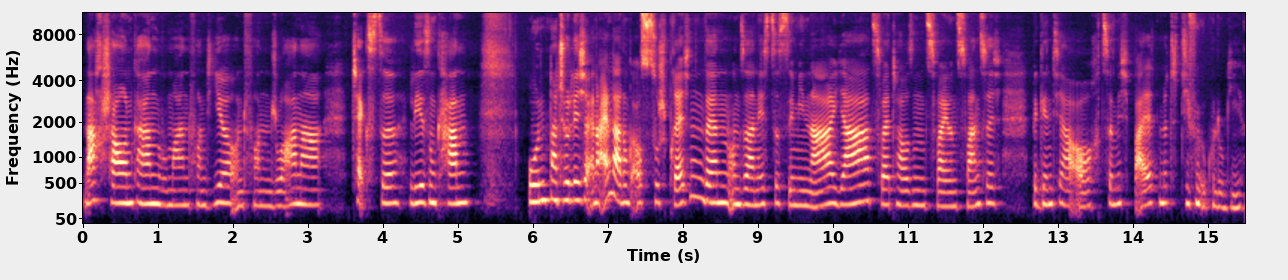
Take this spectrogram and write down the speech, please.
nachschauen kann, wo man von dir und von Joanna Texte lesen kann. Und natürlich eine Einladung auszusprechen, denn unser nächstes Seminarjahr 2022 beginnt ja auch ziemlich bald mit Tiefenökologie.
